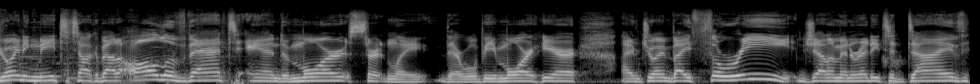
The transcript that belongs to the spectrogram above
Joining me to talk about all of that and more, certainly there will be more here. I'm joined by three gentlemen ready to dive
